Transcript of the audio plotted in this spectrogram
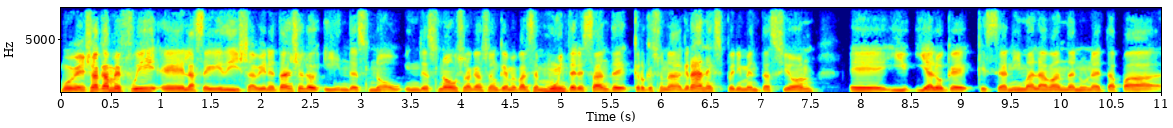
Muy bien, yo acá me fui eh, la seguidilla. Viene Tangelo y In the Snow. In the Snow es una canción que me parece muy interesante. Creo que es una gran experimentación eh, y, algo que, se anima a la banda en una etapa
